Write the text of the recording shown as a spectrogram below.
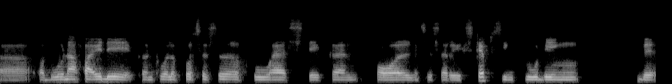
uh, a bona fide controller processor who has taken all necessary steps, including the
